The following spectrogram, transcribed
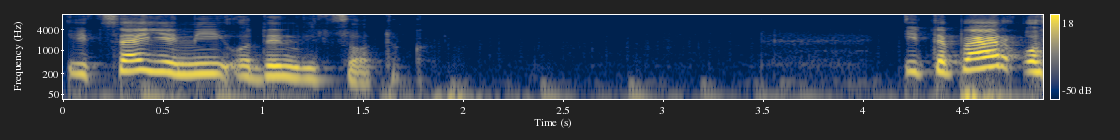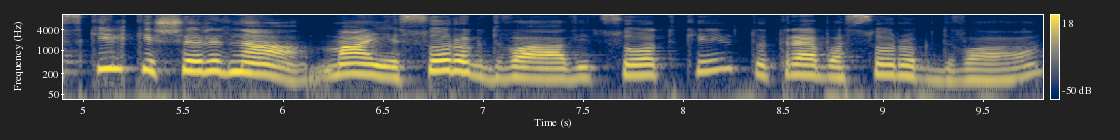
І це є мій 1%. І тепер, оскільки ширина має 42%, то треба 42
